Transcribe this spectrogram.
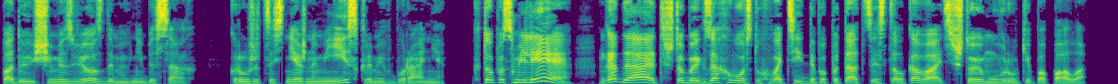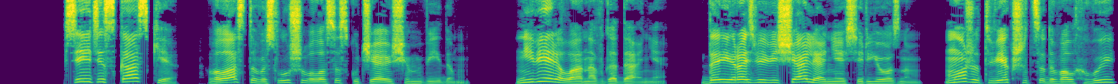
падающими звездами в небесах, кружатся снежными искрами в буране. Кто посмелее, гадает, чтобы их за хвост ухватить да попытаться истолковать, что ему в руки попало. Все эти сказки Власта выслушивала со скучающим видом. Не верила она в гадания, да и разве вещали они о серьезном? Может, векшица да волхвы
